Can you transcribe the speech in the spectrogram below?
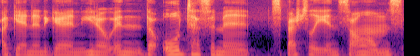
again and again, you know, in the Old Testament, especially in Psalms,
